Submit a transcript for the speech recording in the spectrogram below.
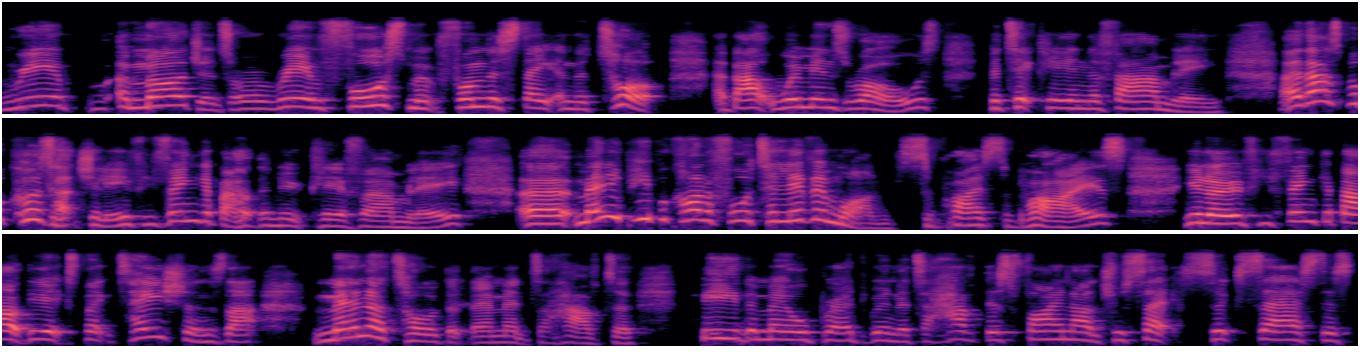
re-emergence or a reinforcement from the state and the top about women's roles, particularly in the family. Uh, that's because actually, if you think about the nuclear family, uh, many people can't afford to live in one. Surprise, surprise. You know, if you think about the expectations that men are told that they're meant to have to be the male breadwinner, to have this financial success, this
